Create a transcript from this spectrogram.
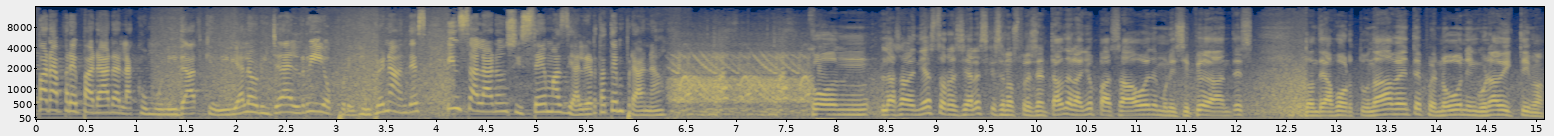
Para preparar a la comunidad que vive a la orilla del río, por ejemplo en Andes, instalaron sistemas de alerta temprana. Con las avenidas torrenciales que se nos presentaron el año pasado en el municipio de Andes, donde afortunadamente pues no hubo ninguna víctima,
